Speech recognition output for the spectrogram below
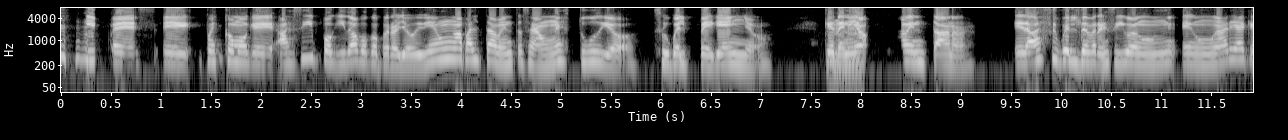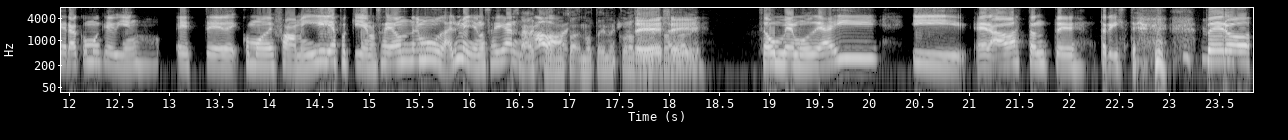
y pues, eh, pues como que así poquito a poco, pero yo vivía en un apartamento, o sea, un estudio súper pequeño, que tenía una ventana. Era súper depresivo en un, en un área que era como que bien, este, como de familia, porque yo no sabía dónde mudarme, yo no sabía nada. No, no tenés conocimiento sí, me mudé ahí y era bastante triste. pero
